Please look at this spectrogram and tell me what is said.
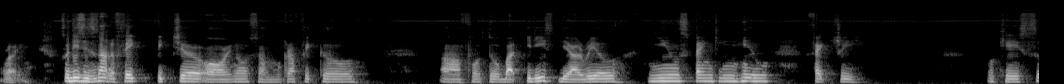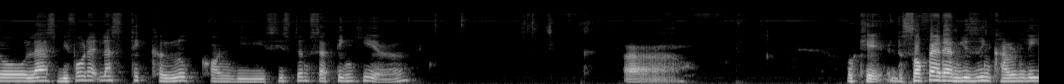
Right. So this is not a fake picture or you know some graphical uh, photo but it is their real new spanking new factory. Okay so let's before that let's take a look on the system setting here. Uh, okay the software that i'm using currently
